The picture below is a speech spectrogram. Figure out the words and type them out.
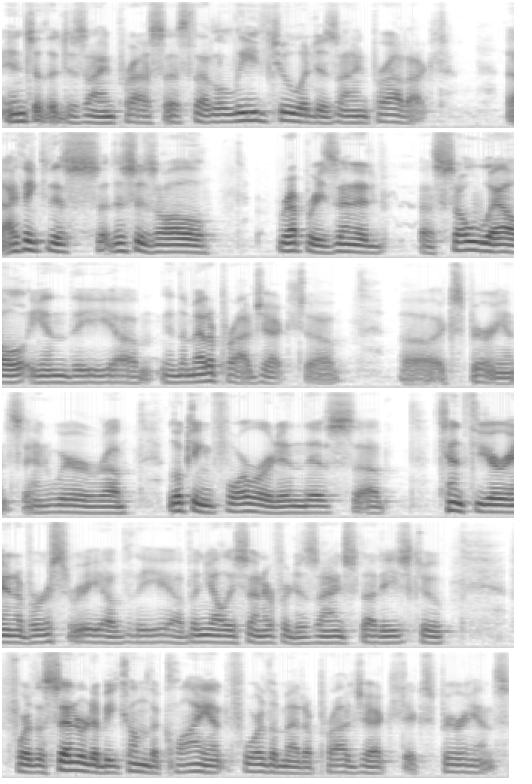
into the design process that'll lead to a design product. I think this this is all represented uh, so well in the um, in the Meta project. Uh, experience. And we're uh, looking forward in this 10th uh, year anniversary of the uh, Vignelli Center for Design Studies to for the center to become the client for the Meta Project experience.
